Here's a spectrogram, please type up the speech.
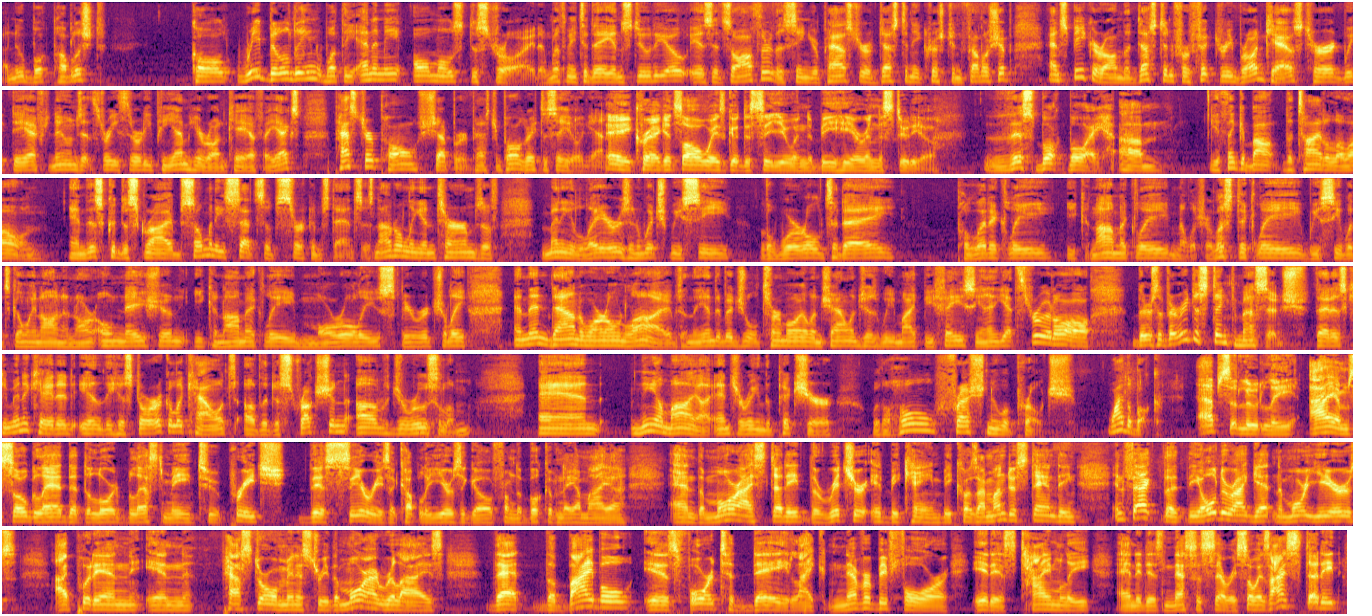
a new book published called Rebuilding What the Enemy Almost Destroyed. And with me today in studio is its author, the senior pastor of Destiny Christian Fellowship and speaker on the Destined for Victory broadcast heard weekday afternoons at 3:30 p.m. here on KFAX, Pastor Paul Sheppard. Pastor Paul, great to see you again. Hey, Craig, it's always good to see you and to be here in the studio. This book, boy, um, you think about the title alone, and this could describe so many sets of circumstances, not only in terms of many layers in which we see the world today, politically, economically, militaristically. We see what's going on in our own nation, economically, morally, spiritually, and then down to our own lives and the individual turmoil and challenges we might be facing. And yet, through it all, there's a very distinct message that is communicated in the historical account of the destruction of Jerusalem and Nehemiah entering the picture with a whole fresh new approach. Why the book? Absolutely. I am so glad that the Lord blessed me to preach this series a couple of years ago from the book of Nehemiah. And the more I studied, the richer it became because I'm understanding. In fact, the, the older I get and the more years I put in in pastoral ministry, the more I realize that the Bible is for today like never before. It is timely and it is necessary. So as I studied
